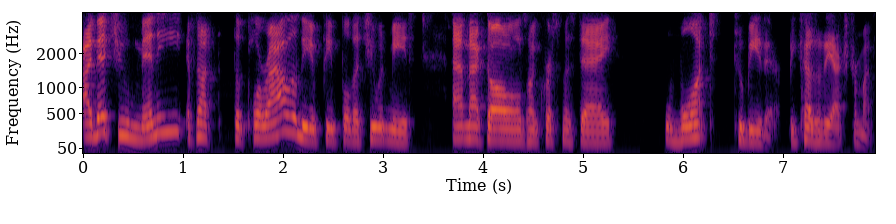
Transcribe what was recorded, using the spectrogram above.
I bet you many, if not the plurality of people that you would meet at McDonald's on Christmas Day want to be there because of the extra money.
